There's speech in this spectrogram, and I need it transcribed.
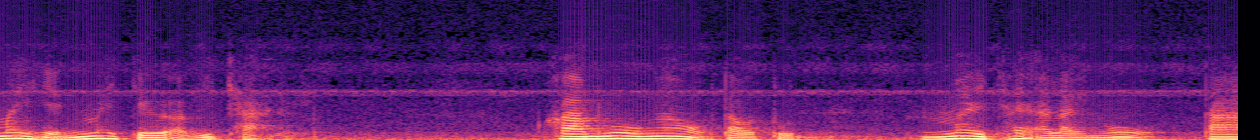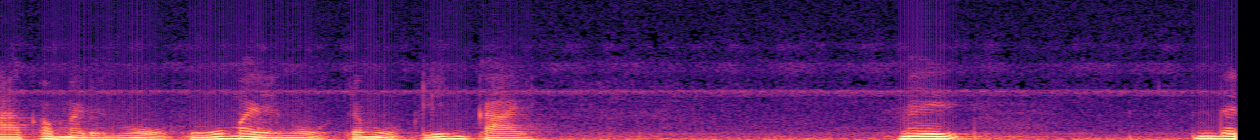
ไม่เห็นไม่เจออวิชชาเลย ความโง่เง่าเต่าตุนไม่ใช่อะไรโง่ ตาก็ไม่ได้โง่ หูไม่ได้โง่จมูกลิ้นกาย ไม่ได้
